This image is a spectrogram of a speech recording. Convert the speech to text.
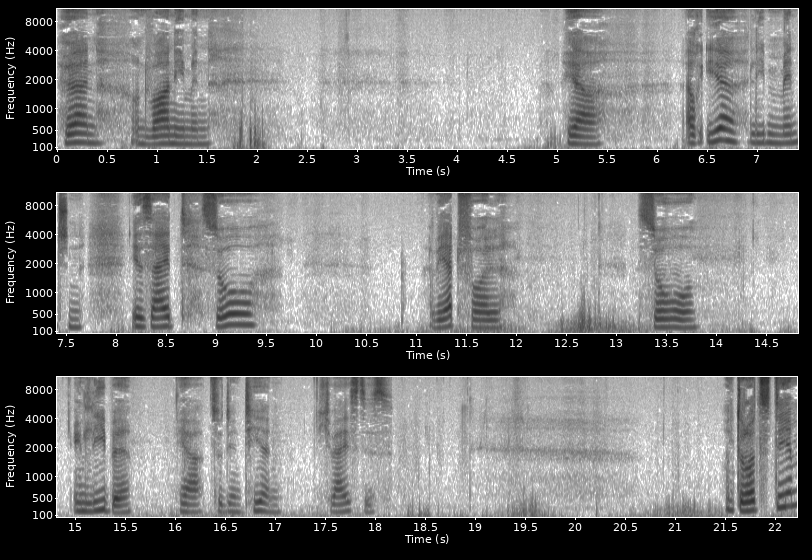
hören und wahrnehmen. Ja, auch ihr lieben Menschen, ihr seid so wertvoll, so in Liebe ja, zu den Tieren. Ich weiß das. Und trotzdem,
